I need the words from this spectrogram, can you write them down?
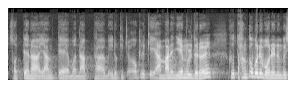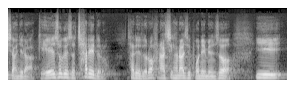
소떼나 양떼, 뭐 낙타 뭐 이렇게 쭉 이렇게 야 많은 예물들을 그것도 한꺼번에 보내는 것이 아니라 계속해서 차례대로 차례대로 하나씩 하나씩 보내면서 이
